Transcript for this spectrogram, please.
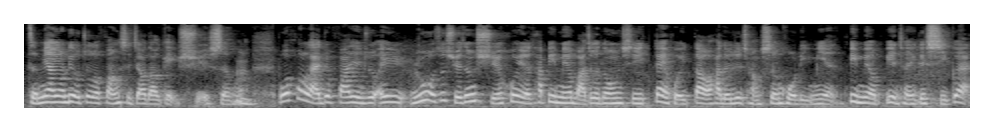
怎么样用六周的方式教导给学生啊？不过后来就发现，就是哎，如果是学生学会了，他并没有把这个东西带回到他的日常生活里面，并没有变成一个习惯。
